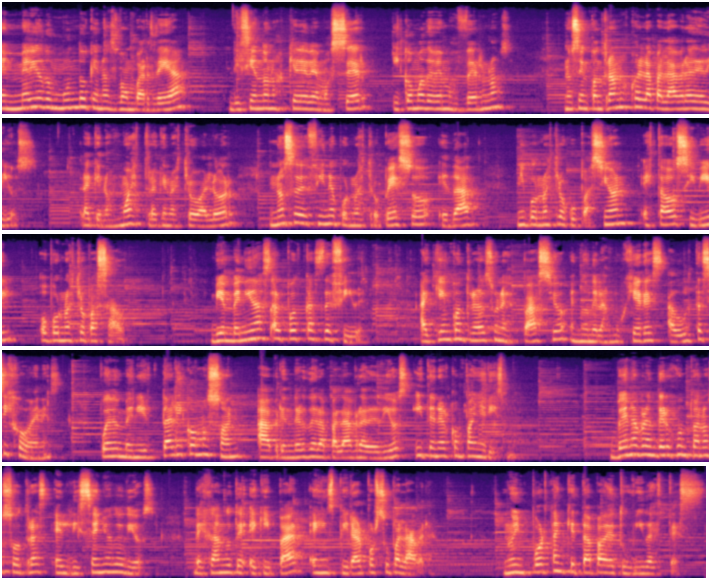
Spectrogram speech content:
En medio de un mundo que nos bombardea, diciéndonos qué debemos ser y cómo debemos vernos, nos encontramos con la palabra de Dios, la que nos muestra que nuestro valor no se define por nuestro peso, edad, ni por nuestra ocupación, estado civil o por nuestro pasado. Bienvenidas al podcast de FIDE. Aquí encontrarás un espacio en donde las mujeres adultas y jóvenes pueden venir tal y como son a aprender de la palabra de Dios y tener compañerismo. Ven a aprender junto a nosotras el diseño de Dios, dejándote equipar e inspirar por su palabra. No importa en qué etapa de tu vida estés.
